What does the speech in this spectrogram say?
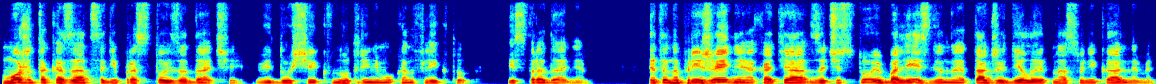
может оказаться непростой задачей, ведущей к внутреннему конфликту и страданиям. Это напряжение, хотя зачастую болезненное, также делает нас уникальными.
